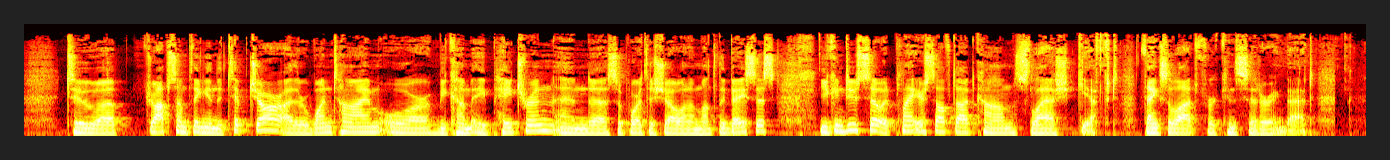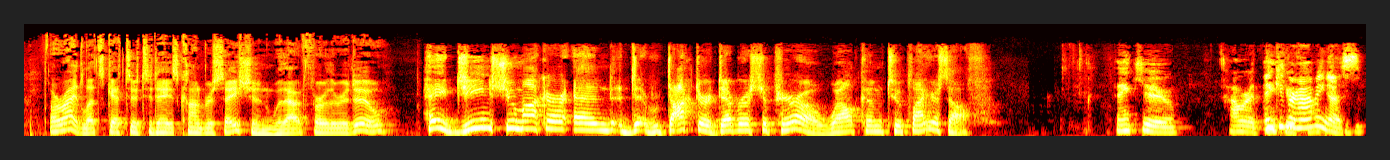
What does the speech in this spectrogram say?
to uh, drop something in the tip jar, either one time or become a patron and uh, support the show on a monthly basis, you can do so at plantyourself.com slash gift. Thanks a lot for considering that. All right, let's get to today's conversation. Without further ado, Hey, Jeanne Schumacher and Dr. Debra Shapiro, welcome to Plant Yourself. Thank you, Howard. Thank, thank you, you for having us.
